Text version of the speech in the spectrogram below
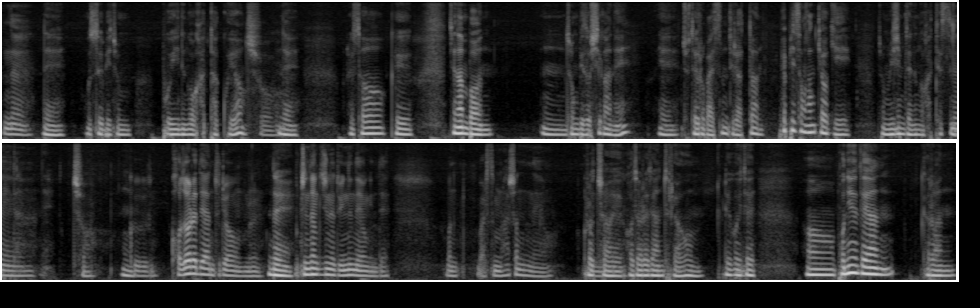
네, 네, 모습이 좀 보이는 것 같았고요. 그렇죠. 네. 그래서 그 지난번 음, 정비소 시간에 예, 주제로 말씀드렸던 회피성 성격이 좀 의심되는 것 같았습니다. 네, 그렇죠. 음. 그 거절에 대한 두려움을 네, 뭐 진단 기준에도 있는 내용인데 한번 말씀을 하셨네요. 그렇죠. 음. 예, 거절에 대한 두려움 그리고 이제 어, 본인에 대한 그런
